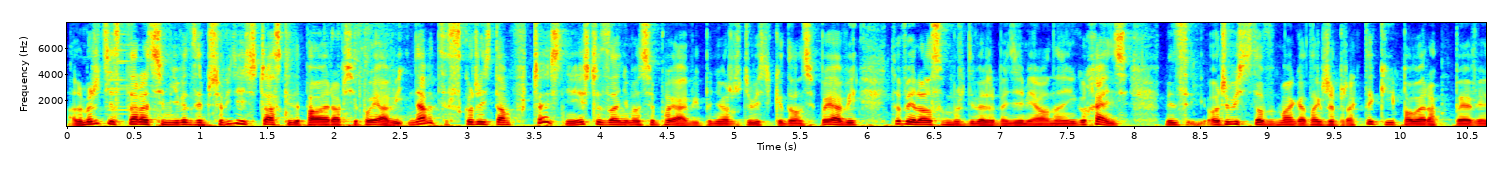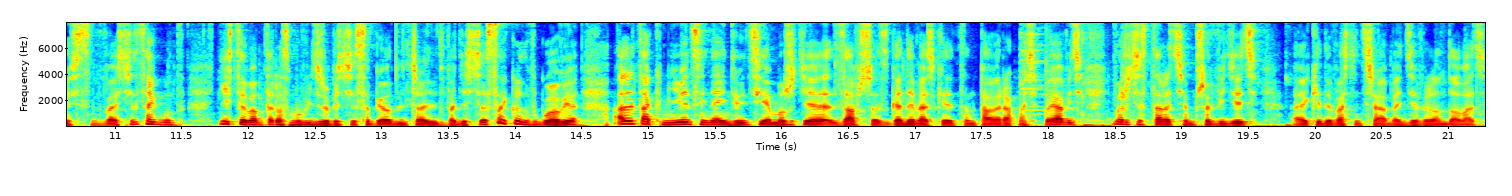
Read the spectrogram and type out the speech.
Ale możecie starać się mniej więcej przewidzieć czas, kiedy power-up się pojawi i nawet skoczyć tam wcześniej, jeszcze zanim on się pojawi, ponieważ oczywiście kiedy on się pojawi, to wiele osób możliwe, że będzie miało na niego chęć. Więc oczywiście to wymaga także praktyki. Power up pojawiają się w 20 sekund. Nie chcę wam teraz mówić, żebyście sobie odliczali 20 sekund w głowie, ale tak mniej więcej na intuicję możecie zawsze zgadywać, kiedy ten power up ma się pojawić i możecie starać się przewidzieć, e, kiedy właśnie trzeba będzie wylądować.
